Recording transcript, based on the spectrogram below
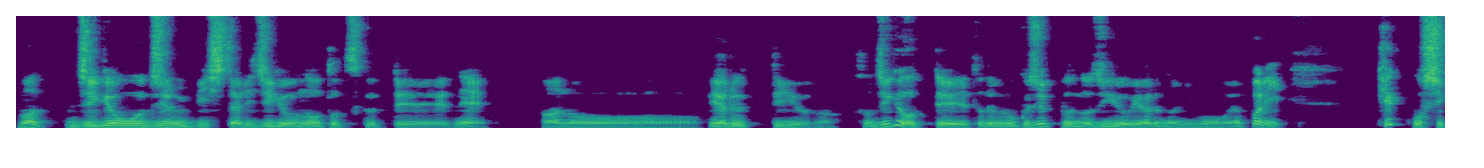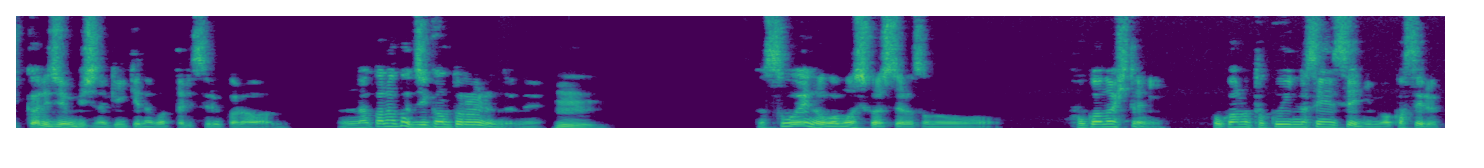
まあ、授業を準備したり、授業ノート作ってね、あのーやるっていうような。その授業って、例えば60分の授業をやるのにも、やっぱり結構しっかり準備しなきゃいけなかったりするから、なかなか時間取られるんだよね。うん。そういうのがもしかしたらその、他の人に、他の得意な先生に任せる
